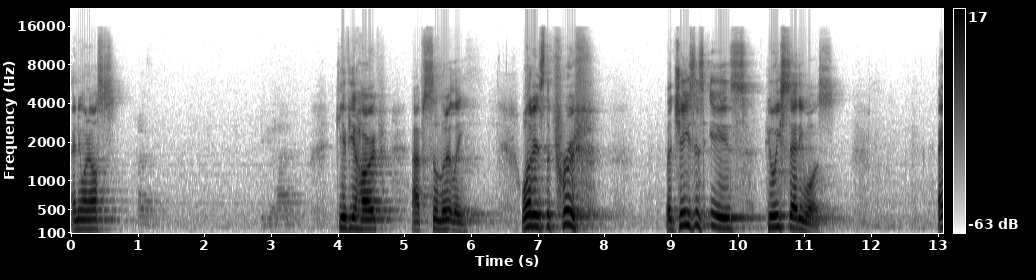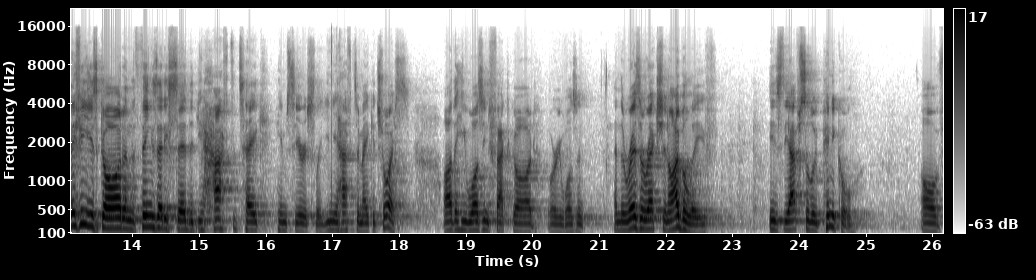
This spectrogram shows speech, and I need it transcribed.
Anyone else? Give you hope. Absolutely. Well, it is the proof that Jesus is who he said he was. And if he is God and the things that he said, that you have to take him seriously and you have to make a choice. Either he was in fact God or he wasn't. And the resurrection, I believe, is the absolute pinnacle of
